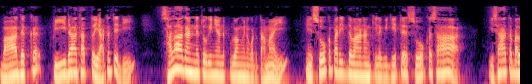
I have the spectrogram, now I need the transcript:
බාධක පීඩා තත්ත්ව යටතේදී සලා ගන්න නැතුව ගෙනියන්න පුළුවන් වෙනකොට තමයි මේ ශෝක පරිද්දවාණං කියලා විදිහට ශෝක සහ ඉසాత බල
